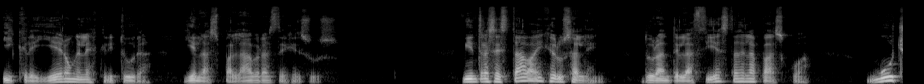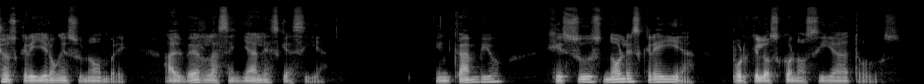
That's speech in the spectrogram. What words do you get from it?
y creyeron en la escritura y en las palabras de Jesús. Mientras estaba en Jerusalén, durante la fiesta de la Pascua, muchos creyeron en su nombre al ver las señales que hacía. En cambio, Jesús no les creía porque los conocía a todos.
